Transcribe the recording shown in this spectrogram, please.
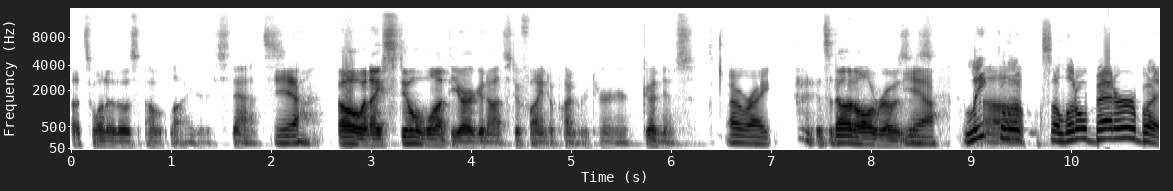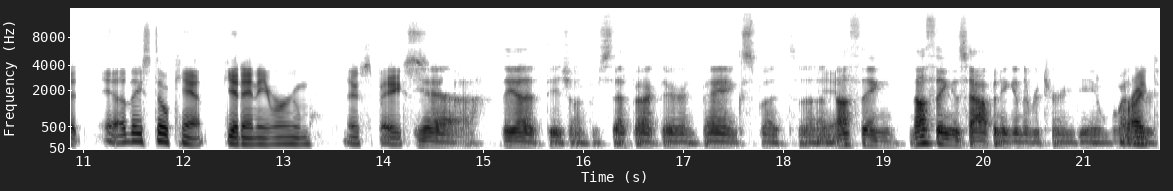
That's one of those outlier stats. Yeah. Oh, and I still want the Argonauts to find a punt returner. Goodness. Oh, right. It's not all roses. Yeah. Leake um, looks a little better, but yeah, they still can't get any room. No space. Yeah. They had Dejon Brissett back there and Banks, but uh, yeah. nothing nothing is happening in the return game, whether right.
